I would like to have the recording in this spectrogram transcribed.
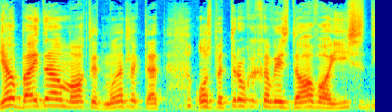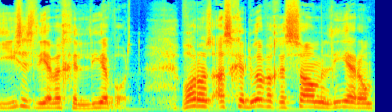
Jou bydrae maak dit moontlik dat ons betrokke kan wees daar waar Jesus die Jesus lewe geleef word. Waar ons as gelowiges saam leer om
